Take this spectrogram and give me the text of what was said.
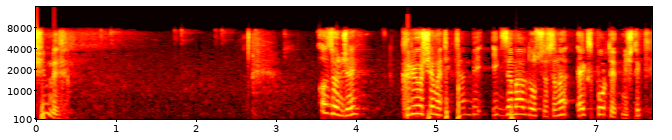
Şimdi az önce CryoSchematic'ten bir XML dosyasını export etmiştik.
